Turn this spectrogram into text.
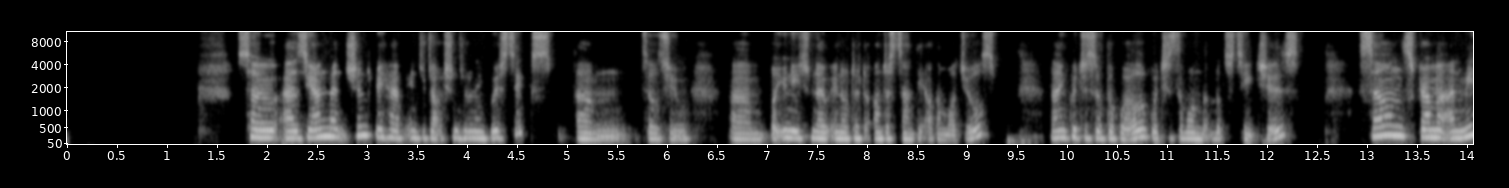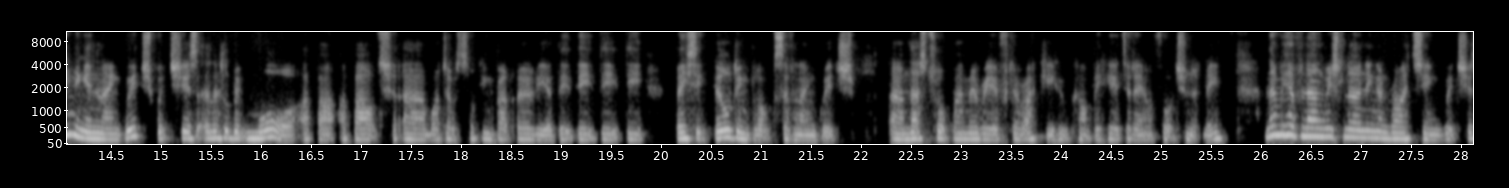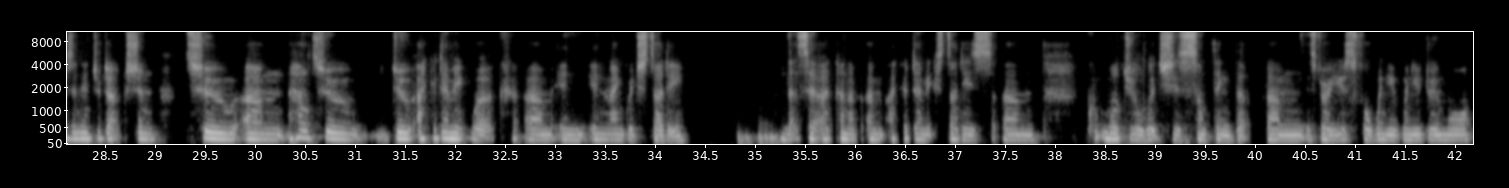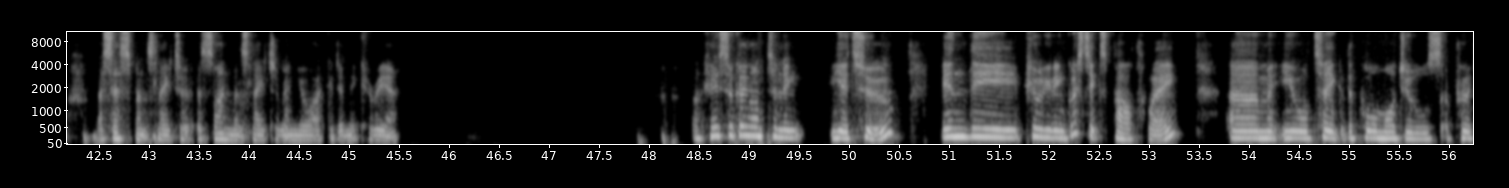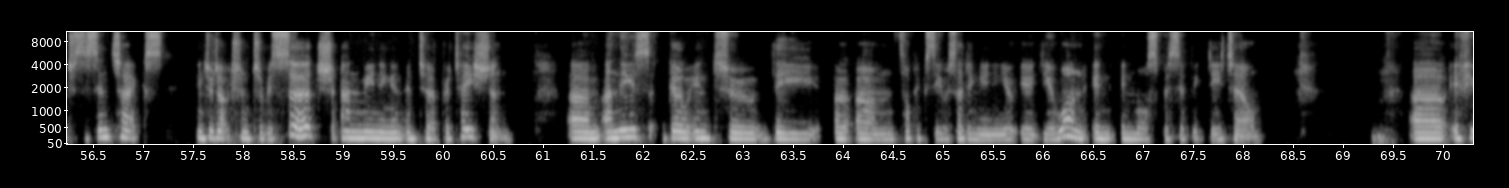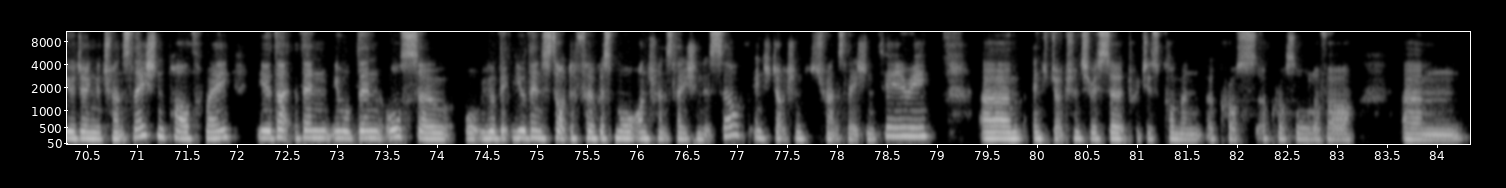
So as Jan mentioned, we have Introduction to Linguistics, um, tells you um, what you need to know in order to understand the other modules. Languages of the World, which is the one that Lutz teaches. Sounds, Grammar and Meaning in Language, which is a little bit more about, about uh, what I was talking about earlier, the, the, the, the basic building blocks of language. Um, that's taught by Maria Flouraki, who can't be here today, unfortunately. And then we have language learning and writing, which is an introduction to um, how to do academic work um, in, in language study. And that's a, a, kind of um, academic studies um, module, which is something that um, is very useful when you when you do more assessments later, assignments later in your academic career. Okay, so going on to link year two, in the purely linguistics pathway, um, you will take the core modules approaches to syntax, introduction to research and meaning and interpretation. Um, and these go into the uh, um, topics that you were studying in year, year one in, in more specific detail. Uh, if you're doing a translation pathway, you that then you will then also or you'll, you'll then start to focus more on translation itself, introduction to translation theory, um, introduction to research, which is common across across all of our um,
